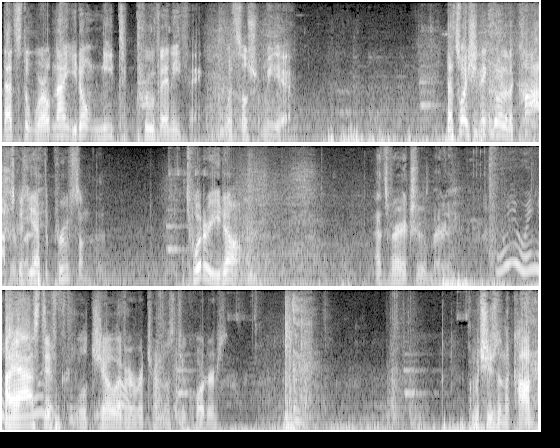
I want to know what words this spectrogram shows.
That's the world now. You don't need to prove anything with social media. That's why she didn't go to the cops because you have to prove something. Twitter, you don't. That's very true, buddy. I asked if will Joe ever return those two quarters. I'm choosing the cock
